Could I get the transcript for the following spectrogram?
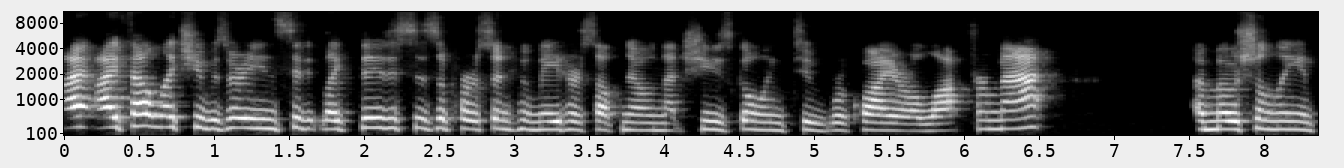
I, I felt like she was very insidious. Like, this is a person who made herself known that she's going to require a lot from Matt emotionally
